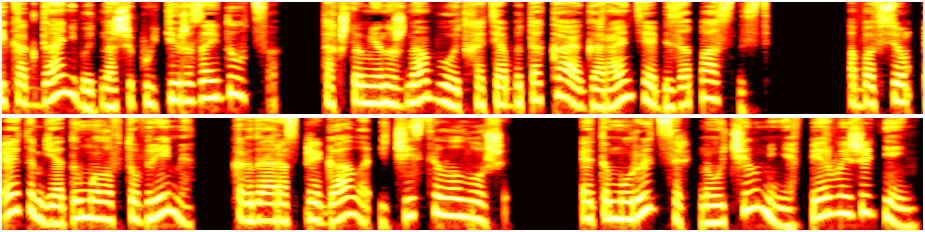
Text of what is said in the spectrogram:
и когда-нибудь наши пути разойдутся, так что мне нужна будет хотя бы такая гарантия безопасности. Обо всем этом я думала в то время, когда я распрягала и чистила лошадь. Этому рыцарь научил меня в первый же день,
